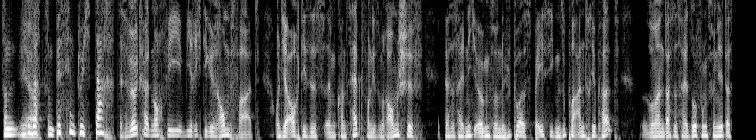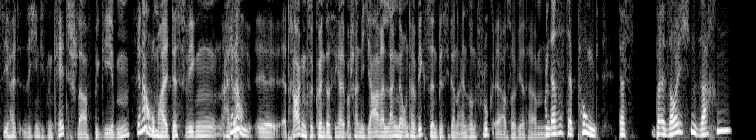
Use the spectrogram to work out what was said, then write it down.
So ein, wie Ja. gesagt, so ein bisschen durchdacht. Es wirkt halt noch wie, wie richtige Raumfahrt. Und ja auch dieses ähm, Konzept von diesem Raumschiff, dass es halt nicht irgend so einen hyperspacigen Superantrieb hat, sondern dass es halt so funktioniert, dass sie halt sich in diesen Kälteschlaf begeben, Genau. um halt deswegen halt Genau. das äh, ertragen zu können, dass sie halt wahrscheinlich jahrelang da unterwegs sind, bis sie dann einen so einen Flug äh, absolviert haben. Und das ist der Punkt, dass bei solchen Sachen,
